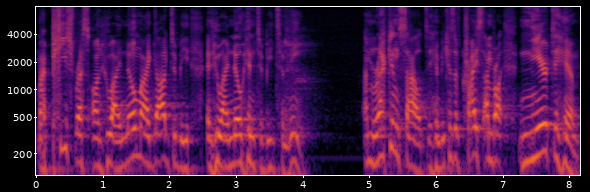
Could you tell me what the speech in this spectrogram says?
My peace rests on who I know my God to be and who I know him to be to me. I'm reconciled to him. Because of Christ, I'm brought near to him.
